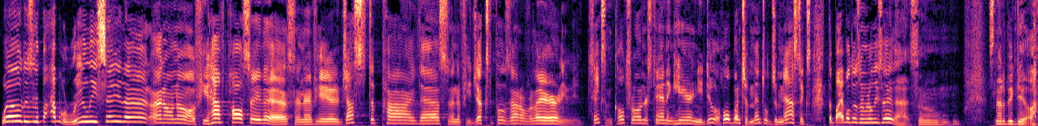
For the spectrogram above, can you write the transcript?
Well, does the Bible really say that? I don't know. If you have Paul say this, and if you justify this, and if you juxtapose that over there, and you take some cultural understanding here, and you do a whole bunch of mental gymnastics, the Bible doesn't really say that. So it's not a big deal.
